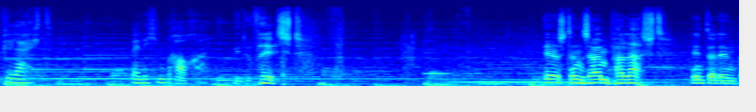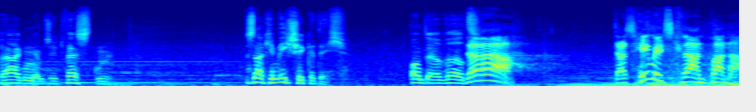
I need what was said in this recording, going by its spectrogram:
Vielleicht, wenn ich ihn brauche. Wie du willst. Er ist in seinem Palast, hinter den Bergen im Südwesten. Sag ihm, ich schicke dich. Und er wird... Da! Das Himmelsklan-Banner!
